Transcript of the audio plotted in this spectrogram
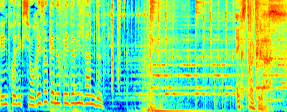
Une production Réseau Canopé 2022. Extraclasse.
